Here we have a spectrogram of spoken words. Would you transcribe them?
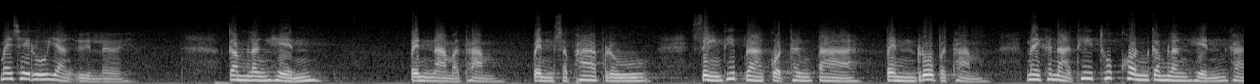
ไม่ใช่รู้อย่างอื่นเลยกำลังเห็น เป็นนามธรรม เป็นสภาพรู้ สิ่งที่ปรากฏทางตาเป็นรูปธรรม ในขณะที่ทุกคนกำลังเห็นค่ะ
